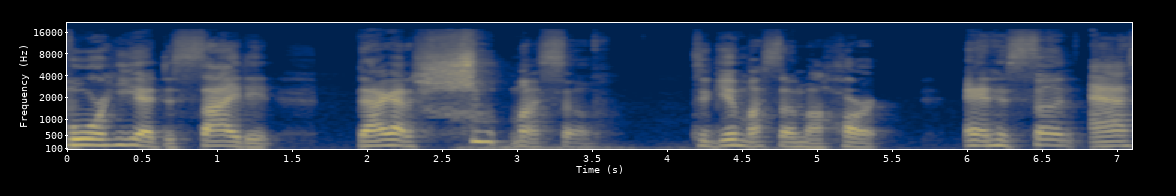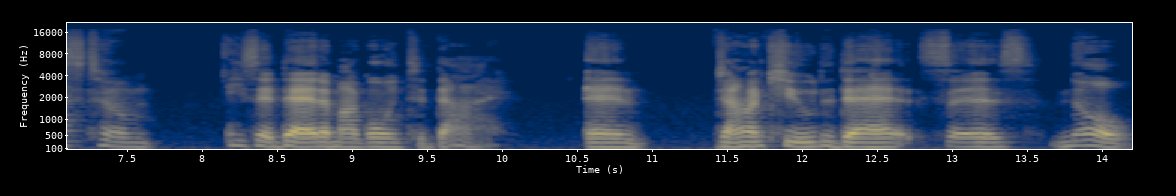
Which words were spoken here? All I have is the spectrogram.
before he had decided that I got to shoot myself to give my son my heart. And his son asked him, he said, Dad, am I going to die? And John Q, the dad, says, No.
